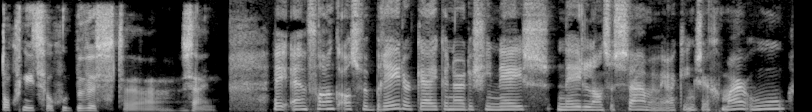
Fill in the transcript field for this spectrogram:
toch niet zo goed bewust uh, zijn. Hey, en Frank, als we breder kijken naar de Chinees-Nederlandse samenwerking, zeg maar, hoe,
